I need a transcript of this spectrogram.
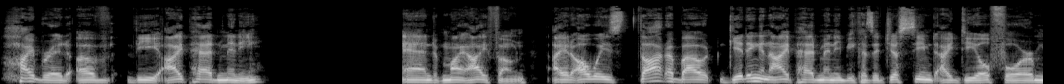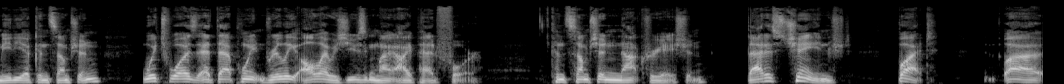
hybrid of the ipad mini and my iphone. I had always thought about getting an ipad mini because it just seemed ideal for media consumption which was at that point really all i was using my ipad for consumption, not creation. That has changed, but uh,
